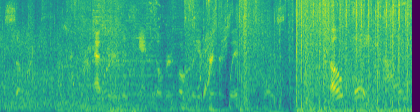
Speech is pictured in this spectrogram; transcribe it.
just suffering after this game is over. Hopefully it's over quick. Okay. Okay,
